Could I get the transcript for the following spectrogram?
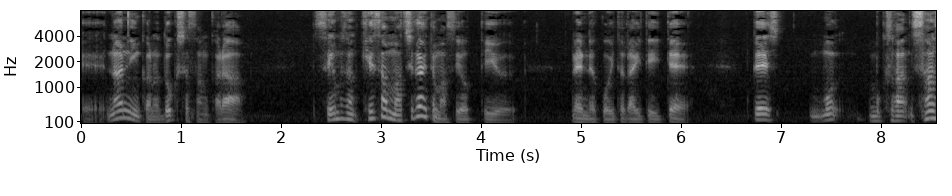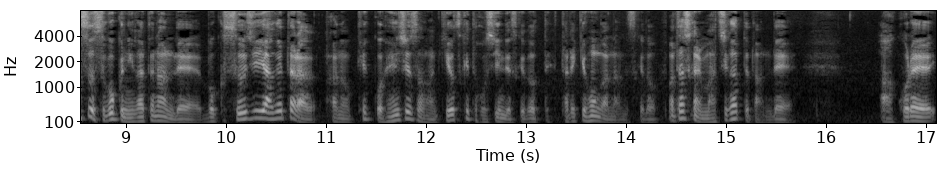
えー、何人かの読者さんから「杉山さん計算間違えてますよ」っていう連絡をいただいていてでも僕算数すごく苦手なんで僕数字上げたらあの結構編集者さん気をつけてほしいんですけどって他力本願なんですけど、まあ、確かに間違ってたんであこれ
